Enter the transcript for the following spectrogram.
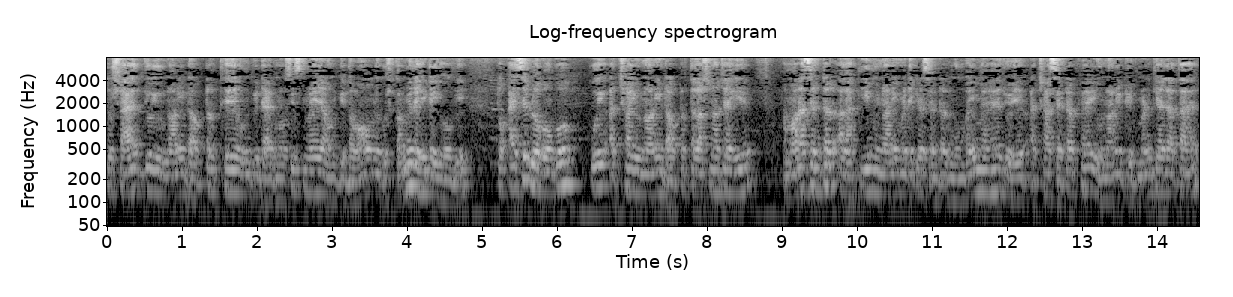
तो शायद जो यूनानी डॉक्टर थे, उनकी डायग्नोसिस में या उनकी दवाओं में कुछ कमी रह गई होगी तो ऐसे लोगों को कोई अच्छा यूनानी डॉक्टर तलाशना चाहिए। हमारा सेंटर अल हकीम यूनानी मेडिकल सेंटर मुंबई में है, जो एक अच्छा सेटअप है, यूनानी ट्रीटमेंट किया जाता है।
